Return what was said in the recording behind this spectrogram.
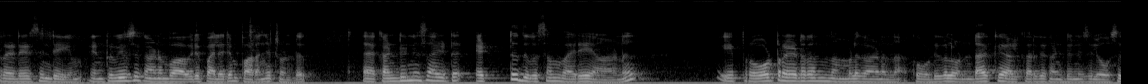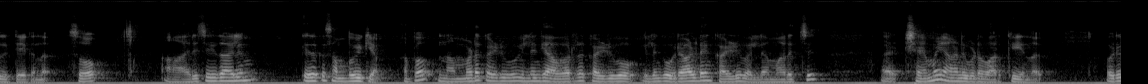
ട്രേഡേഴ്സിന്റെയും ഇന്റർവ്യൂസ് കാണുമ്പോൾ അവർ പലരും പറഞ്ഞിട്ടുണ്ട്. കണ്ടിന്യൂസ് ആയിട്ട് എട്ട് ദിവസം വരെയാണ് ഈ പ്രോ ട്രേഡർ എന്ന് നമ്മൾ കാണുന്ന കോടികൾ ഉണ്ടാക്കിയ ആൾക്കാർക്ക് കണ്ടിന്യൂസ് ലോസ് കിട്ടിയേക്കുന്നത്. സോ ആര് ചെയ്താലും ഇതൊക്കെ സംഭവിക്കാം. അപ്പോൾ നമ്മുടെ കഴിവോ ഇല്ലെങ്കിൽ അവരുടെ കഴിവോ ഇല്ലെങ്കിൽ ഒരാളുടെയും കഴിവല്ല മറിച്ച് ക്ഷമയാണ് ഇവിടെ വർക്ക് ചെയ്യുന്നത്. ഒരു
